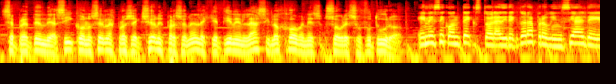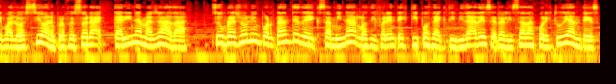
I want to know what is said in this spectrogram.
Se pretende así conocer las proyecciones personales que tienen las y los jóvenes sobre su futuro. En ese contexto, la directora provincial de evaluación, profesora Karina Mayada, subrayó lo importante de examinar los diferentes tipos de actividades realizadas por estudiantes,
